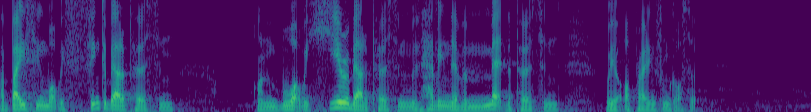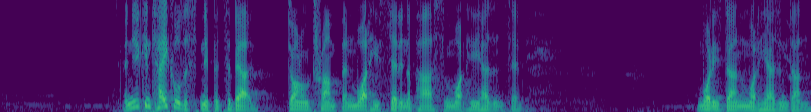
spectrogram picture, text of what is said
are basing what we think about a person on what we hear about a person with having never met the person, we are operating from gossip. And you can take all the snippets about Donald Trump and what he's said in the past and what he hasn't said, what he's done, what he hasn't done.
